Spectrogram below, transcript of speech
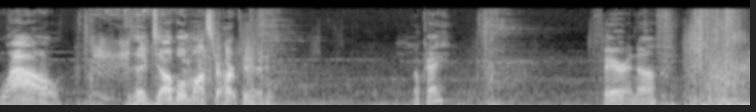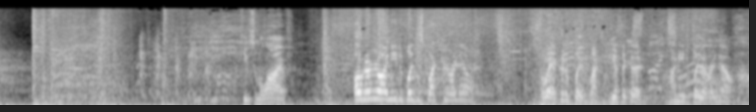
Wow. The double monster harpoon. Okay. Fair enough. Keeps him alive. Oh, no, no, no, I need to play this Black Spear right now. Oh, wait, I could have played the Black Yes, I could. Oh, I need to play that right now.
